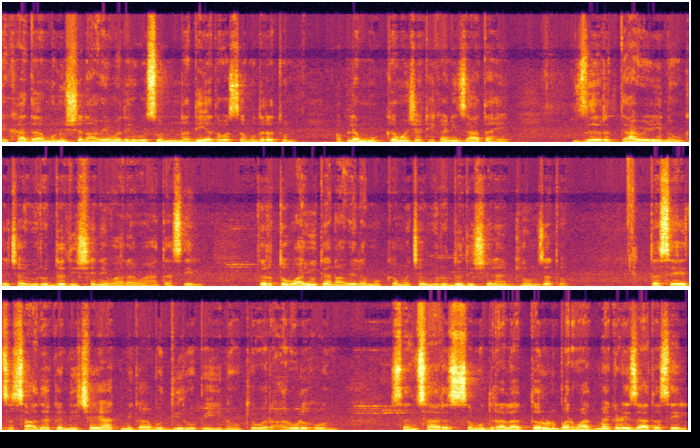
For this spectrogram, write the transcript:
एखादा मनुष्य नावेमध्ये बसून नदी अथवा समुद्रातून आपल्या मुक्कामाच्या ठिकाणी जात आहे जर त्यावेळी नौकेच्या विरुद्ध दिशेने वारा वाहत असेल तर तो वायू त्या नावेला मुक्कामाच्या विरुद्ध दिशेला घेऊन जातो. तसेच साधक निश्चयात्मिका बुद्धिरूपी नौकेवर आरूढ होऊन संसार समुद्राला तरुण परमात्म्याकडे जात असेल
